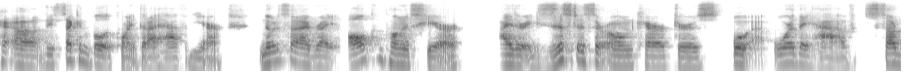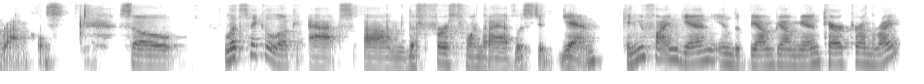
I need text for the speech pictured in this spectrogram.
uh, the second bullet point that I have in here, notice that I write all components here either exist as their own characters or, or they have subradicals. So let's take a look at um, the first one that I have listed, yan. Can you find yan in the biang biang yan character on the right?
